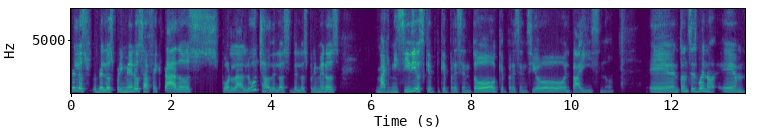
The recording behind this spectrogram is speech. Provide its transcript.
de los, de los primeros afectados por la lucha o de los, de los primeros magnicidios que, que presentó, que presenció el país, ¿no? Eh, entonces, bueno, em,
